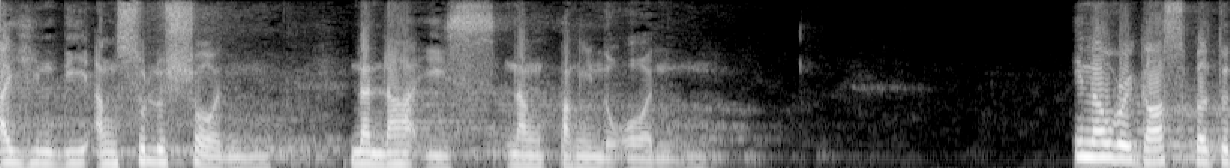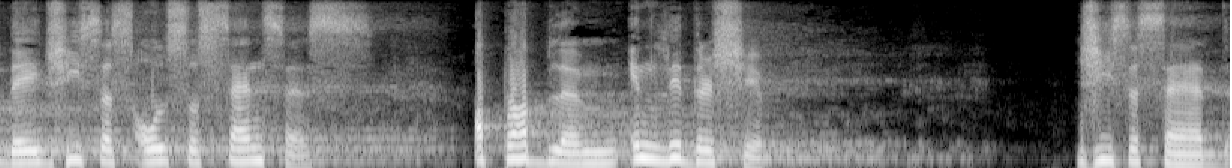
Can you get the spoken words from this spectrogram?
ay hindi ang solusyon na nais ng Panginoon. In our gospel today, Jesus also senses a problem in leadership. Jesus said,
